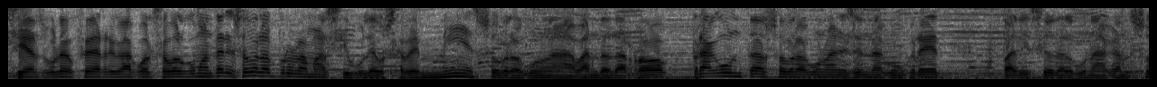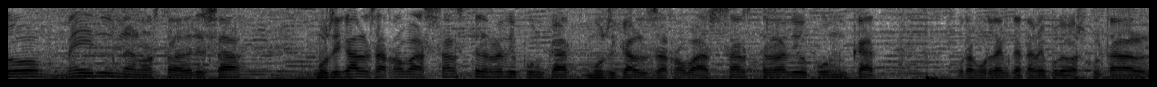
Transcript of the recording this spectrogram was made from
Si ens voleu fer arribar qualsevol comentari sobre el programa, si voleu saber més sobre alguna banda de rock, preguntes sobre alguna llegenda concret, petició d'alguna cançó, mail la nostra adreça musicals arroba sanstreradio.cat musicals arroba sanstreradio.cat us recordem que també podeu escoltar el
